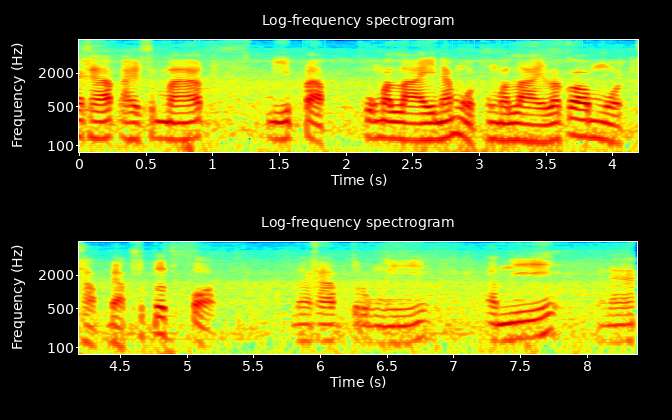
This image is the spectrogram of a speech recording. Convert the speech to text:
นะครับไอสมาร์ทมีปรับพวงมาลัยนะโหมดพวงมาลัยแล้วก็โหมดขับแบบซุปเปอร์สปอร์ตนะครับ ตรงนี้ อันนี้นะ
